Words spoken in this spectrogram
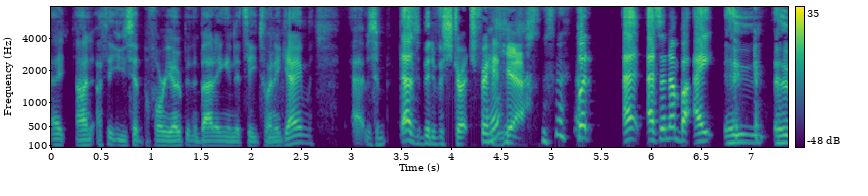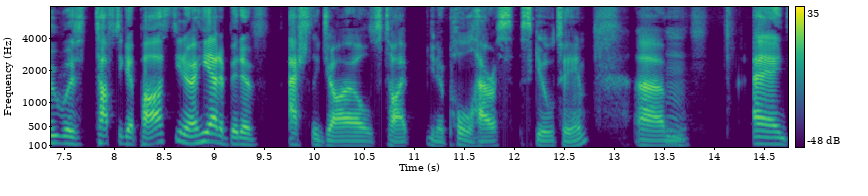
I, I think you said before he opened the batting in a T20 game. That was a, that was a bit of a stretch for him Yeah. but as a number eight who who was tough to get past, you know, he had a bit of Ashley Giles type, you know, Paul Harris skill to him, um, and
